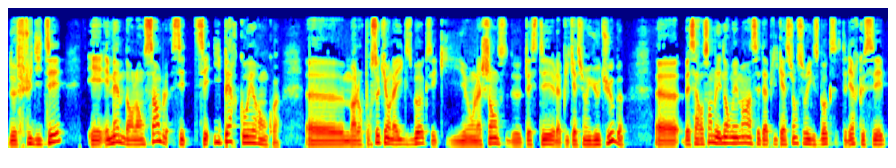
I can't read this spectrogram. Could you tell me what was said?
de fluidité et, et même dans l'ensemble, c'est hyper cohérent quoi. Euh, alors pour ceux qui ont la Xbox et qui ont la chance de tester l'application YouTube, euh, ben ça ressemble énormément à cette application sur Xbox. C'est-à-dire que c'est,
